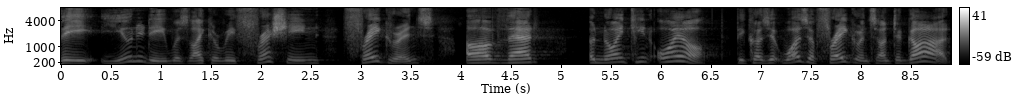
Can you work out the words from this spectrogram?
the, unity was like a refreshing fragrance of that anointing oil because it was a fragrance unto God.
